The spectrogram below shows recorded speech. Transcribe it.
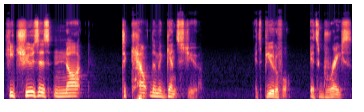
he chooses not to count them against you. It's beautiful, it's grace.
